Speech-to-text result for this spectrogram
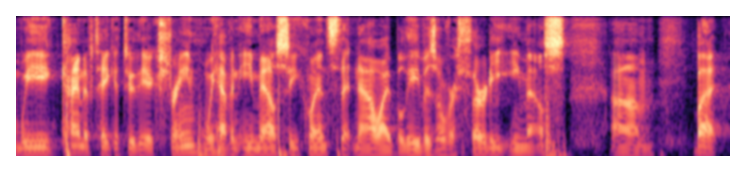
we kind of take it to the extreme. We have an email sequence that now I believe is over 30 emails. Um, but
